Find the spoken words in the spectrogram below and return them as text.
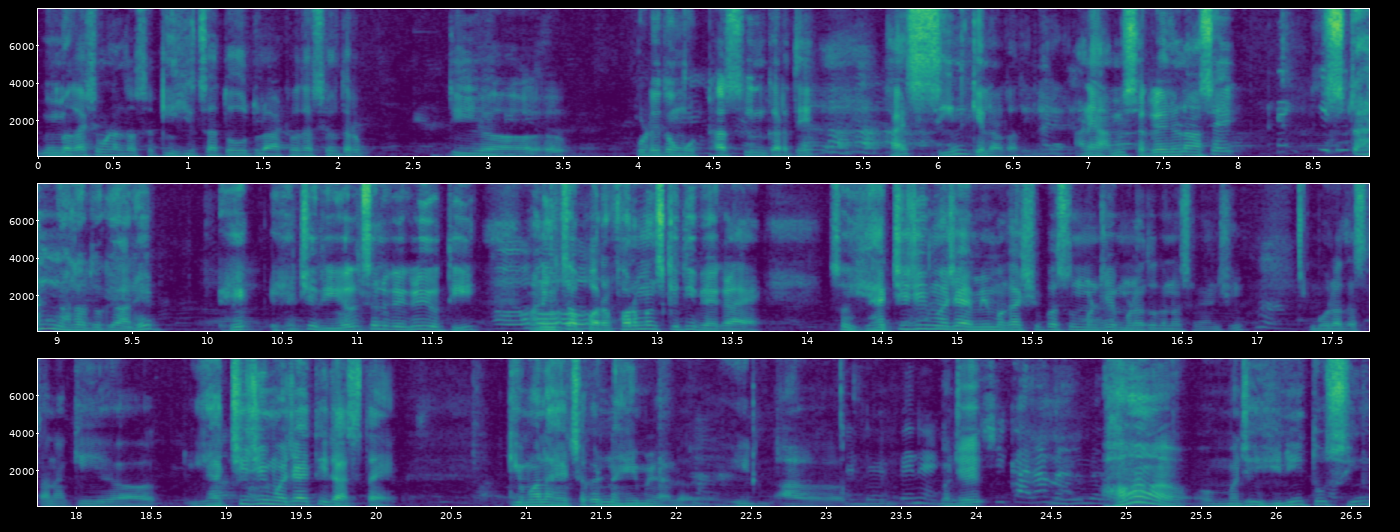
मी मगाशी म्हणाल तसं की हिचा तो तुला आठवत असेल तर ती पुढे तो मोठा सीन करते. काय सीन केला होता तिने. आणि आम्ही सगळेजण असे स्टन झालो होतो की अरे हे ह्याची रिहर्सल वेगळी होती आणि हिचा परफॉर्मन्स किती वेगळा आहे. सो ह्याची जी मजा आहे मी मगाशीपासून म्हणजे म्हणत होतो ना सगळ्यांशी बोलत असताना की ह्याची जी मजा आहे ती जास्त आहे की मला ह्याच्याकडनं हे मिळालं. ही. म्हणजे हा म्हणजे हिने तो सीन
